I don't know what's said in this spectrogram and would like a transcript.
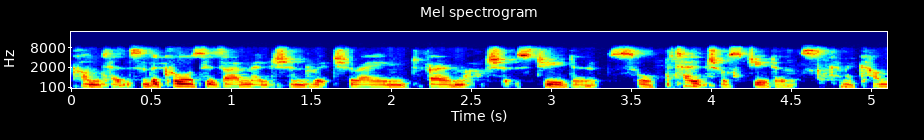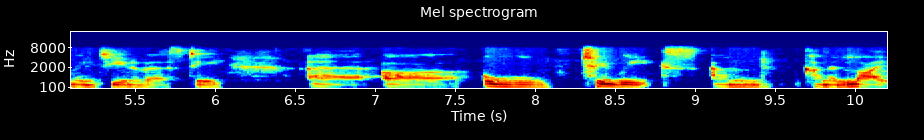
content. So the courses I mentioned, which are aimed very much at students or potential students kind of coming to university, uh, are all two weeks and kind of light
